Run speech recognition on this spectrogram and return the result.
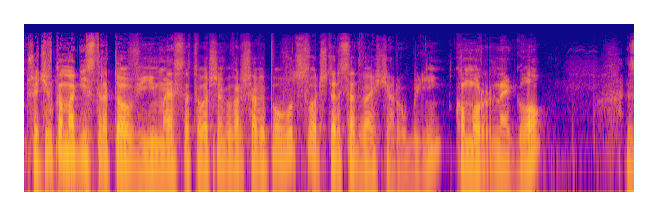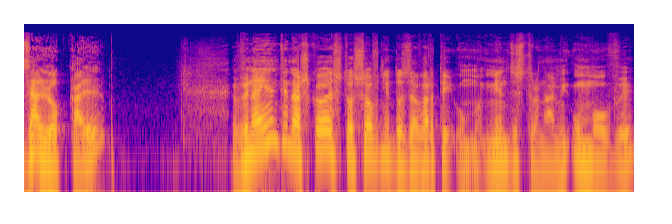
przeciwko magistratowi Majestatu Stołecznego Warszawy powództwo o 420 rubli komornego za lokal wynajęty na szkołę stosownie do zawartej um- między stronami umowy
